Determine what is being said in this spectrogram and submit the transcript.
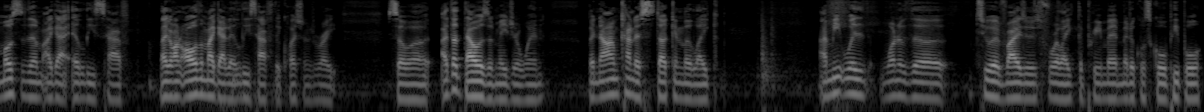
most of them I got at least half. Like on all of them, I got at least half of the questions right. So uh, I thought that was a major win. But now I'm kind of stuck in the like. I meet with one of the two advisors for like the pre med medical school people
